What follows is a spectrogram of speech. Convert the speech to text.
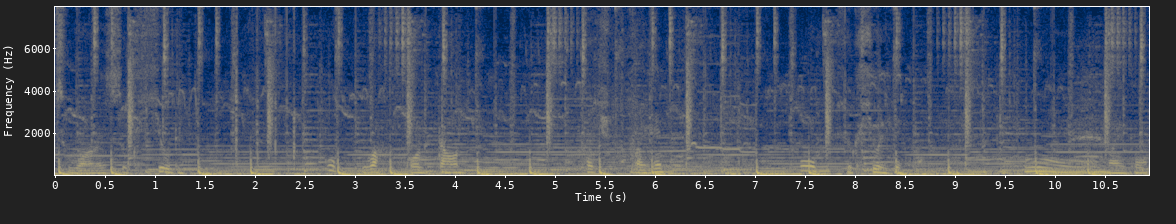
This one is so cute. Oh, wow, fall down. Touch my head. Oh, so cute. Oh my god.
